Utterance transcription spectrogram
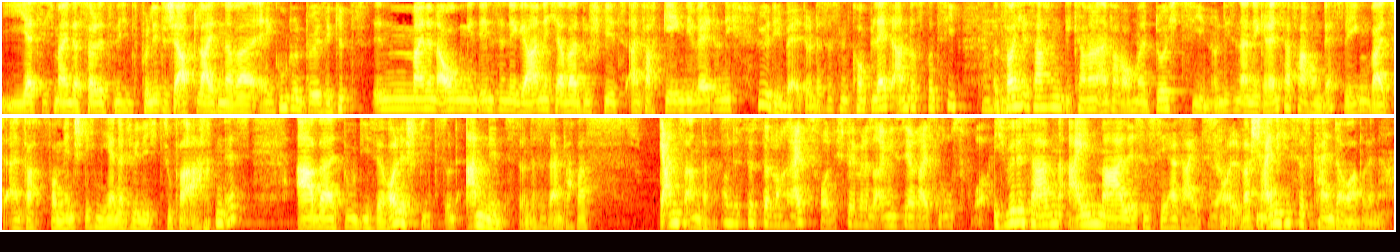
jetzt, ich meine, das soll jetzt nicht ins Politische abgleiten, aber ey, gut und böse gibt's in meinen Augen in dem Sinne gar nicht, aber du spielst einfach gegen die Welt und nicht für die Welt. Und das ist ein komplett anderes Prinzip. Mhm. Und solche Sachen, die kann man einfach auch mal durchziehen. Und die sind eine Grenzerfahrung deswegen, weil es einfach vom Menschlichen her natürlich zu verachten ist, aber du diese Rolle spielst und annimmst. Und das ist einfach was ganz anderes. Und ist es dann noch reizvoll? Ich stelle mir das eigentlich sehr reizlos vor. Ich würde sagen, einmal ist es sehr reizvoll. Ja. Wahrscheinlich ist das kein Dauerbrenner.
